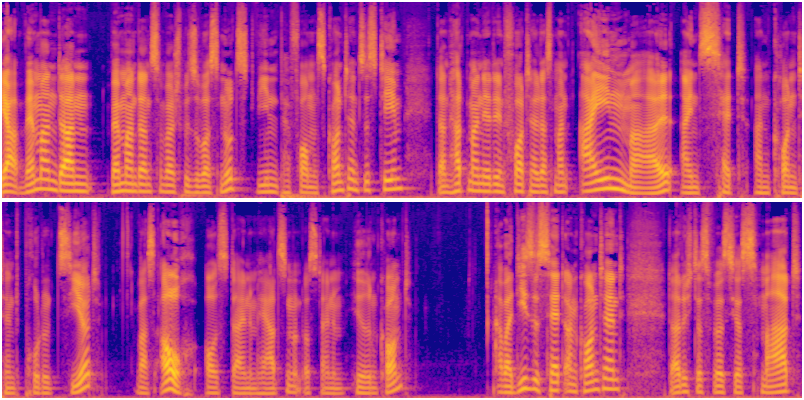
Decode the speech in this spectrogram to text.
ja, wenn man dann, wenn man dann zum Beispiel sowas nutzt wie ein Performance-Content-System, dann hat man ja den Vorteil, dass man einmal ein Set an Content produziert, was auch aus deinem Herzen und aus deinem Hirn kommt. Aber dieses Set an Content, dadurch, dass wir es ja smart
